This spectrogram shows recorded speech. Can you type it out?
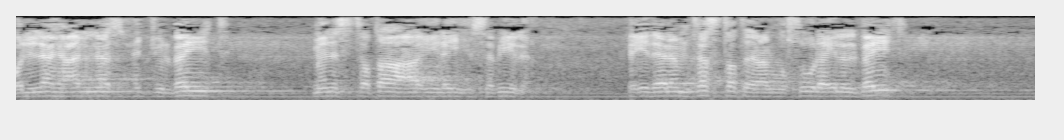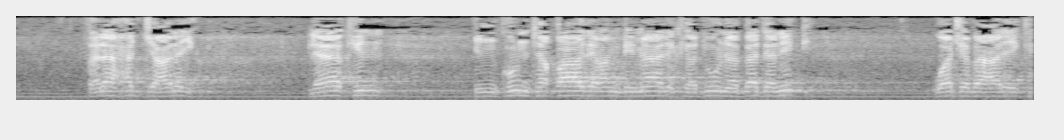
ولله على الناس حج البيت من استطاع إليه سبيلا. فإذا لم تستطع الوصول إلى البيت فلا حج عليك لكن إن كنت قادرا بمالك دون بدنك وجب عليك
